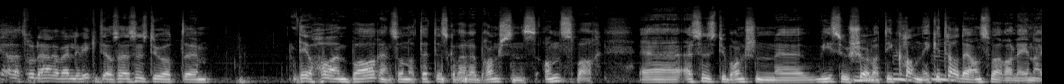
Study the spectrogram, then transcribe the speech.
Ja, jeg tror det her er veldig viktig. Altså, jeg synes jo at eh, det å ha en bare en sånn at dette skal være bransjens ansvar eh, Jeg syns bransjen eh, viser jo sjøl at de kan ikke ta det ansvaret alene.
